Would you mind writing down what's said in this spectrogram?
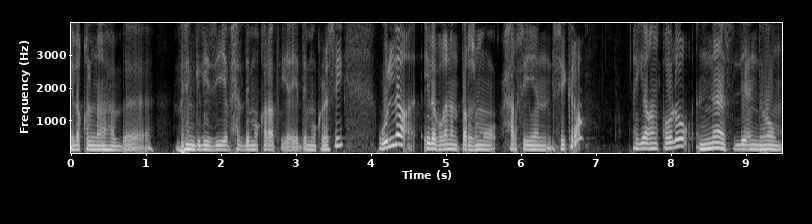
إلا قلناها بالإنجليزية بحال ديمقراطية هي democracy ولا إلا بغينا نترجموا حرفيا الفكرة هي غنقولوا الناس اللي عندهم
